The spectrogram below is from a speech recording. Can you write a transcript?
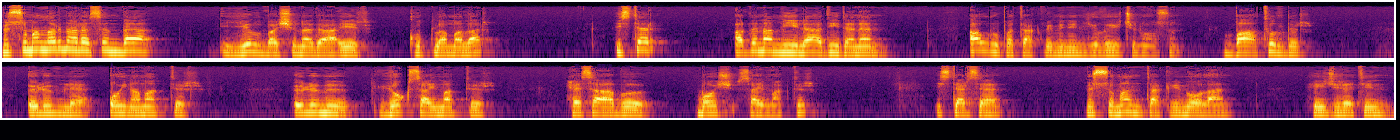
Müslümanların arasında yılbaşına dair kutlamalar ister adına miladi denen Avrupa takviminin yılı için olsun batıldır, ölümle oynamaktır, ölümü yok saymaktır, hesabı boş saymaktır. İsterse Müslüman takvimi olan hicretin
